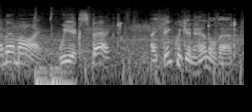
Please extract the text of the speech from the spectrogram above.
Mmi. We expect. I think we can handle that.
